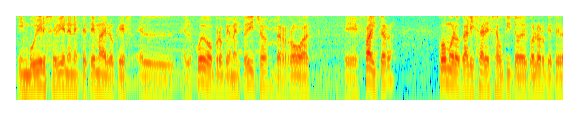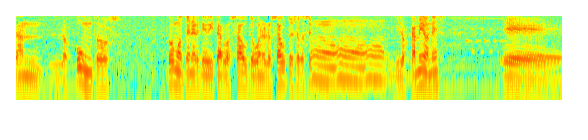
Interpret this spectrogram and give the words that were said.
imbuirse bien en este tema de lo que es el, juego propiamente dicho, de Rogue eh, Fighter, cómo localizar ese autito de color que te dan los puntos, cómo tener que evitar los autos, bueno, los autos, eso que hacen, y los camiones, eh,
